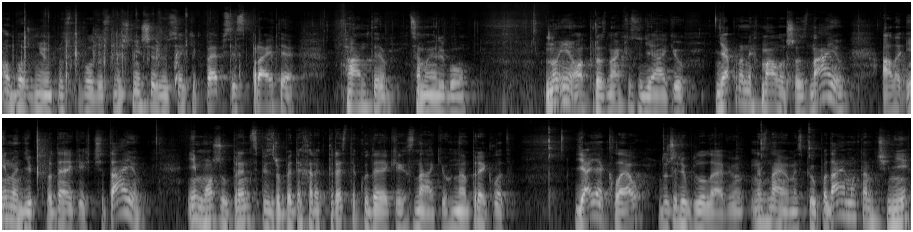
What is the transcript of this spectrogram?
Обожнюю просто воду смачніше за всякі пепсі, спрайти, фанти. Це моя любов. Ну і от про знаки зодіаків. Я про них мало що знаю, але іноді про деяких читаю і можу, в принципі, зробити характеристику деяких знаків. Наприклад, я як лев, дуже люблю левів. Не знаю, ми співпадаємо там чи ні.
